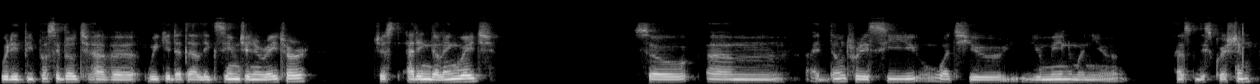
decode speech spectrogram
would it be possible to have a Wikidata Lexeme generator, just adding the language? So um, I don't really see what you you mean when you ask this question.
